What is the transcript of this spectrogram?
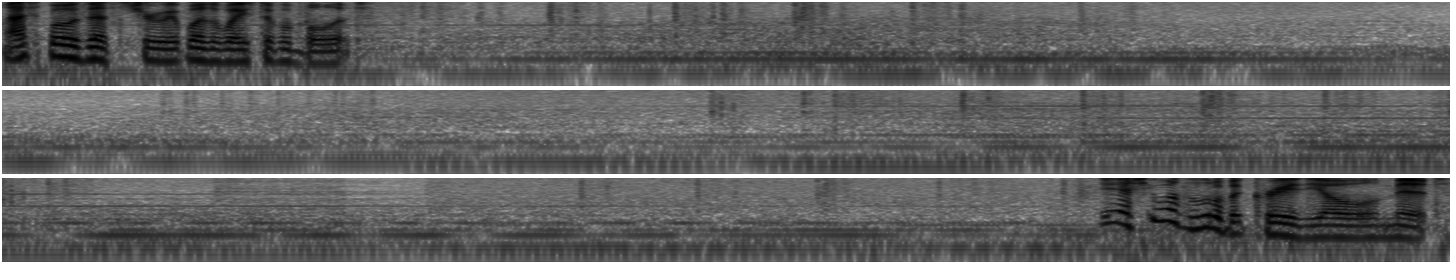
I suppose that's true. It was a waste of a bullet. Yeah, she was a little bit crazy, I'll admit.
